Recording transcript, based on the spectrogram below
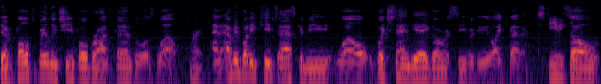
They're both really cheap over on FanDuel as well. Right. And everybody keeps asking me, well, which San Diego receiver do you like better? Stevie. So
